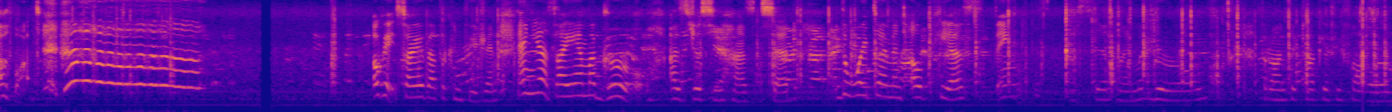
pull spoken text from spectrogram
a lot. okay, sorry about the confusion. And yes, I am a girl, as Justin has said. The White Diamond LPS thing is busted. I'm a girl. But on TikTok, if you follow,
